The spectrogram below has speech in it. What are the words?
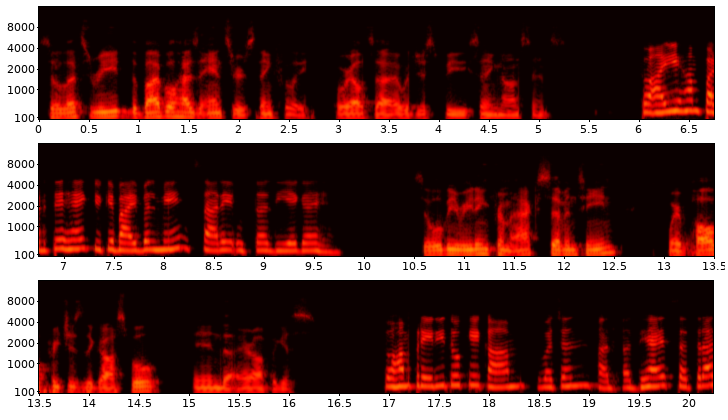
So let's read. The Bible has answers, thankfully, or else I would just be saying nonsense. तो आइए हम पढ़ते हैं क्योंकि बाइबल में सारे उत्तर दिए गए हैं So we'll be reading from Acts 17, where Paul preaches the gospel in the Areopagus. तो हम प्रेरितों के काम वचन अ- अध्याय सत्रह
